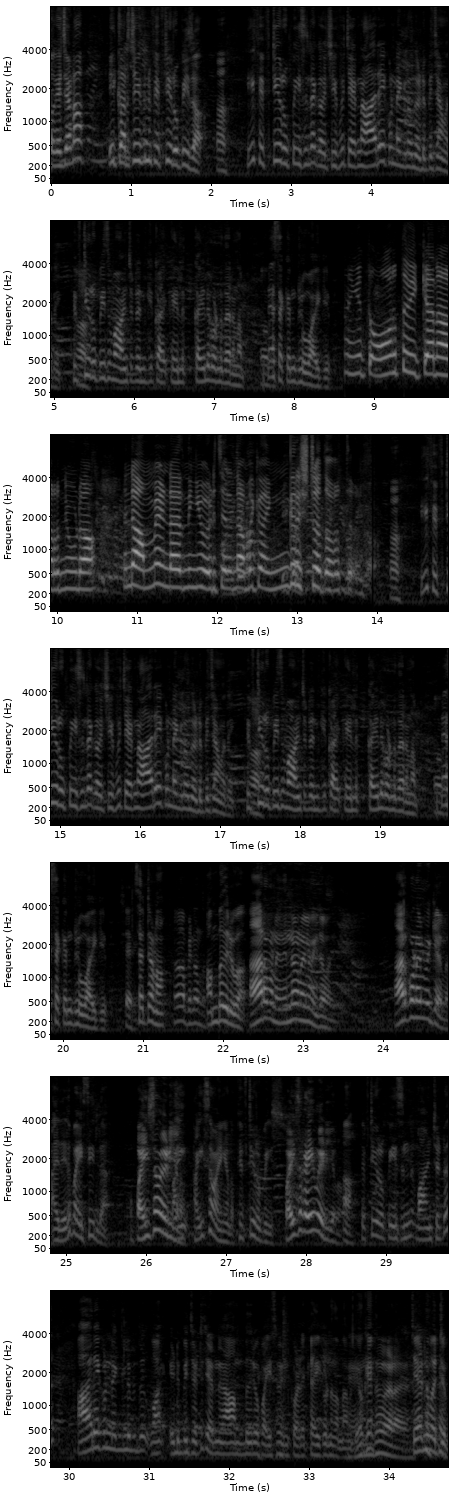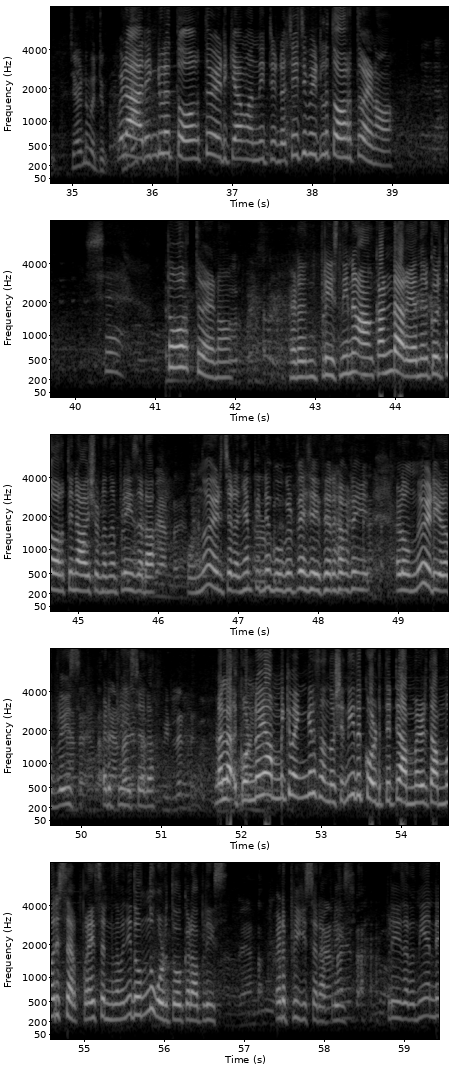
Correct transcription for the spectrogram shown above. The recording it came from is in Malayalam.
ഓക്കെ ചേട്ടാ ഈ കർച്ചീഫിന് ഫിഫ്റ്റി റുപ്പീസാ ഈ ഫിഫ്റ്റി റുപ്പീസിന്റെ കർച്ചീഫ് ചേട്ടൻ ആരെ കൊണ്ടെങ്കിലും ഒന്ന് എടുപ്പിച്ചാൽ മതി. ഫിഫ്റ്റി റുപ്പീസ് വാങ്ങിച്ചിട്ട് എനിക്ക് കയ്യിൽ കൊണ്ട് തരണം. ഞാൻ സെക്കൻഡ് ക്ലൂ വായിക്കും. എനിക്ക് തോർത്ത് വിൽക്കാൻ അറിഞ്ഞൂടാ. എന്റെ അമ്മ ഉണ്ടായിരുന്നെങ്കിൽ മേടിച്ചാൽ എന്റെ അമ്മയ്ക്ക് ഭയങ്കര ഇഷ്ടമാണ് തോർത്ത്. ഈ ഫിഫ്റ്റി റുപ്പീസിന്റെ കർച്ചീഫ് ചേട്ടൻ ആരെ കൊണ്ടെങ്കിലും ഒന്ന് എടുപ്പിച്ചാൽ മതി. ഫിഫ്റ്റി റുപ്പീസ് വാങ്ങിച്ചിട്ട് എനിക്ക് കയ്യിൽ കൊണ്ട് തരണം. ഞാൻ സെക്കൻഡ് ക്ലൂ വായിക്കും. സെറ്റ് ആണോ? അമ്പത് രൂപ. ആറ് മണി നിന്നാണെങ്കിലും അതിൽ പൈസ ഇല്ല പൈസ മേടിക്കണം. പൈസ വാങ്ങിക്കണം. ഫിഫ്റ്റി റുപ്പീസ് പൈസ കൈ മേടിക്കണം. ആ ഫിഫ്റ്റി റുപ്പീസിന് വാങ്ങിച്ചിട്ട് ആരെ കൊണ്ടെങ്കിലും ഇത് എടുപ്പിച്ചിട്ട് ചേട്ടൻ ആ അമ്പത് രൂപ പൈസ എനിക്ക് കൈ കൊണ്ട് തന്നാൽ മതി ഓക്കെ ചേട്ടന് പറ്റും. ചേട്ടന് പറ്റും. ഇവിടെ ആരെങ്കിലും തോർത്ത് മേടിക്കാൻ വന്നിട്ടുണ്ടോ? ചേച്ചി വീട്ടിൽ തോർത്ത് വേണോ? ശ്ശേ, തോർത്ത് വേണോ? എടാ പ്ലീസ് നിന്നെ കണ്ടറിയാം. നിനക്ക് ഒരു തോർത്തിന്റെ ആവശ്യമുണ്ടെന്ന്. പ്ലീസ് എടാ ഒന്നും മേടിച്ചടാ. ഞാൻ പിന്നെ ഗൂഗിൾ പേ ചെയ്ത് തരാം അവിടെ എടാ ഒന്നും മേടിക്കടാ പ്ലീസ് എടാ പ്ലീസ് എടാ. അല്ല കൊണ്ടുപോയി അമ്മയ്ക്ക് ഭയങ്കര സന്തോഷം. നീ ഇത് കൊടുത്തിട്ട് അമ്മയുടെ അടുത്ത് അമ്മ ഒരു സർപ്രൈസ് ഉണ്ടെന്ന് പറഞ്ഞ്. ഇതൊന്നും കൊടുത്തു നോക്കടാ പ്ലീസ് എടാ പ്ലീസ് എടാ പ്ലീസ് പ്ലീസ് എടാ നീ എന്റെ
